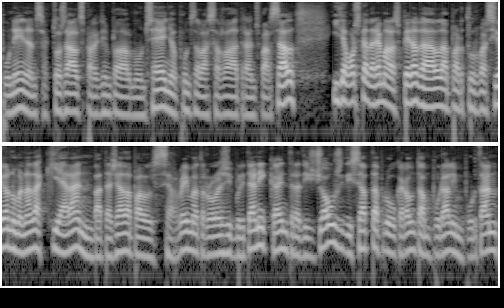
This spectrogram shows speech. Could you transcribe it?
ponent en sectors alts, per exemple, del Montseny o punts de la serrada transversal. I llavors quedarem a l'espera de la pertorbació anomenada Kiaran, batejada pel Servei Meteorològic Britànic, que entre dijous i dissabte provocarà un temporal important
